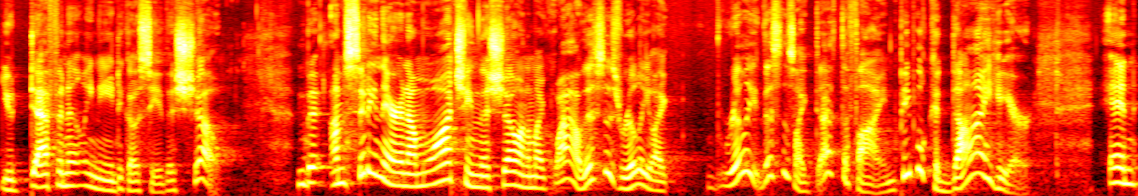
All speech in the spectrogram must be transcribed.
you definitely need to go see this show. But i'm sitting there and i'm watching this show and i'm like wow this is really like really this is like death defying people could die here. And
